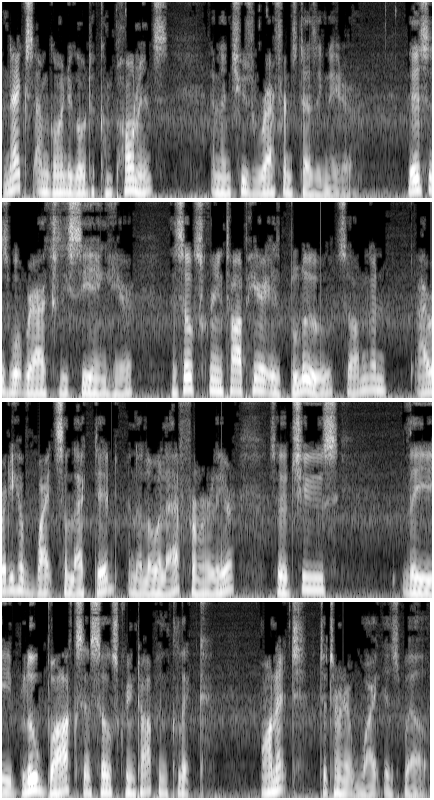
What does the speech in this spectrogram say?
next I'm going to go to components, and then choose reference designator. This is what we're actually seeing here. The silk screen top here is blue, so I'm going to I already have white selected in the lower left from earlier. So choose the blue box and silk screen top and click on it to turn it white as well.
